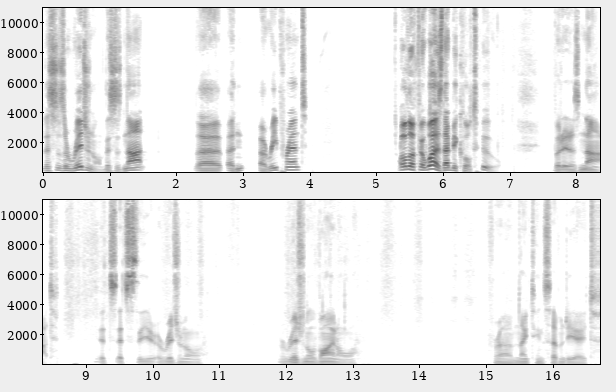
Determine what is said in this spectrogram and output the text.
this is original. This is not uh, a, a reprint. Although if it was, that'd be cool too. But it is not. It's it's the original original vinyl from 1978.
